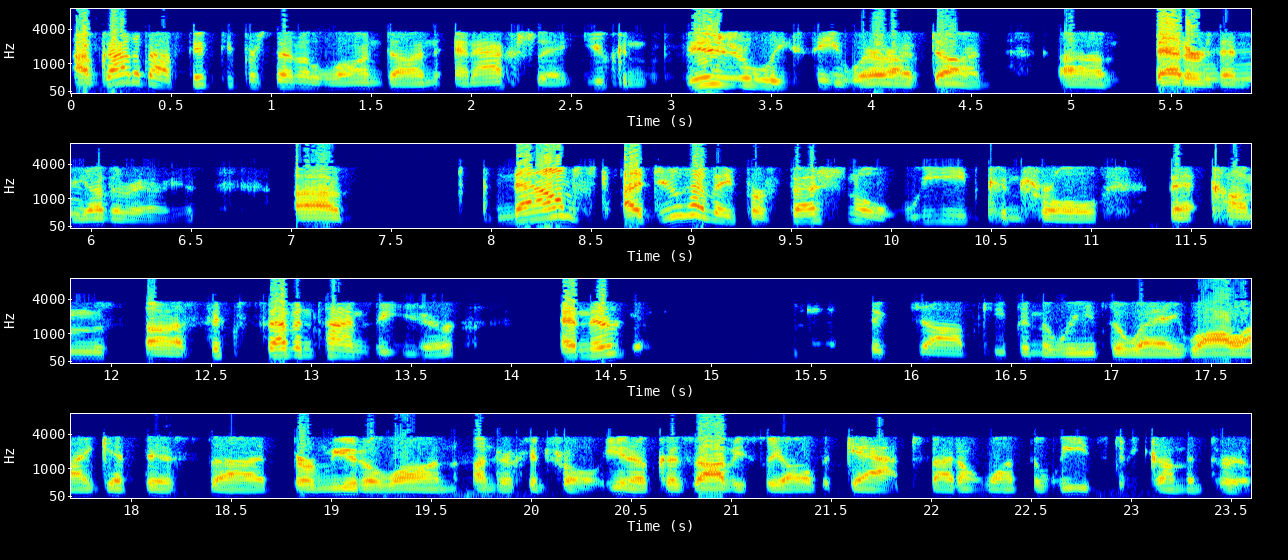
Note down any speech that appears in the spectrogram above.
I've got about 50% of the lawn done, and actually you can visually see where I've done um, better than the other areas. Uh, now I'm st- I do have a professional weed control that comes uh, six, seven times a year, and they're doing a fantastic job keeping the weeds away while I get this uh, Bermuda lawn under control. You know, because obviously all the gaps, I don't want the weeds to be coming through.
